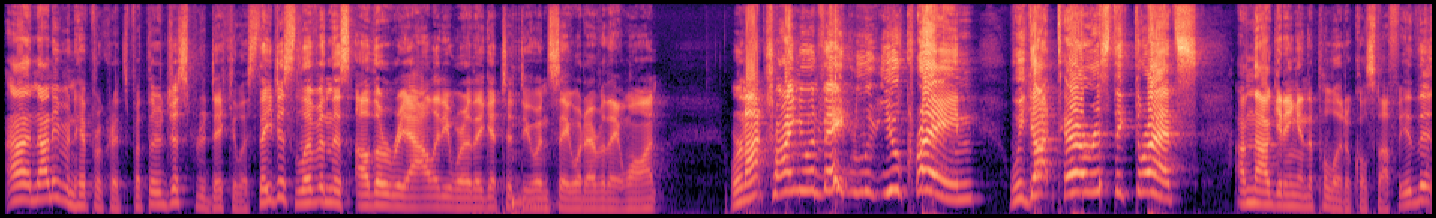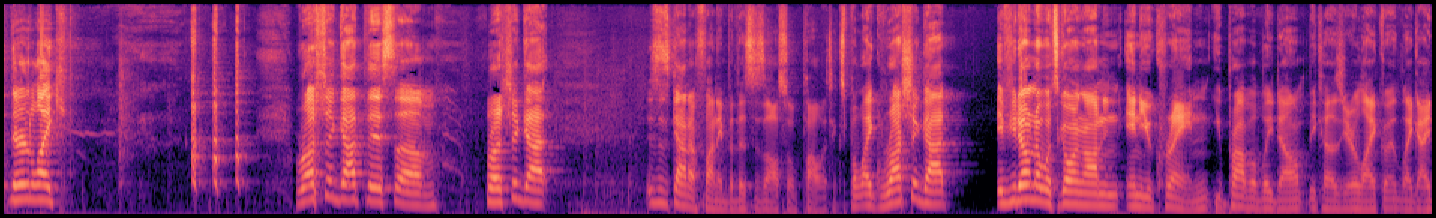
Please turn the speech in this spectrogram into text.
Uh, not even hypocrites, but they're just ridiculous. They just live in this other reality where they get to do and say whatever they want. We're not trying to invade Ukraine. We got terroristic threats. I'm now getting into political stuff. They- They're like Russia got this um Russia got this is kind of funny, but this is also politics. But like Russia got if you don't know what's going on in, in Ukraine, you probably don't because you're like like I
